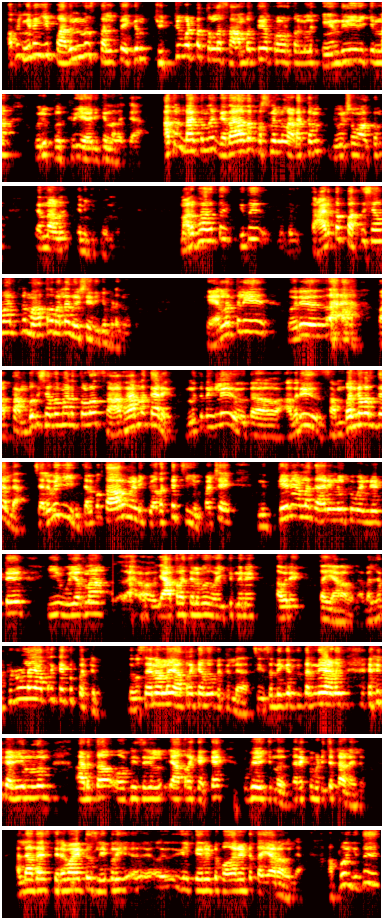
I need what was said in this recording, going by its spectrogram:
അപ്പൊ ഇങ്ങനെ ഈ പതിനൊന്ന് സ്ഥലത്തേക്കും ചുറ്റുവട്ടത്തുള്ള സാമ്പത്തിക പ്രവർത്തനങ്ങൾ കേന്ദ്രീകരിക്കുന്ന ഒരു പ്രക്രിയ ആയിരിക്കും നടക്കുക. അതുണ്ടാക്കുന്ന ഗതാഗത പ്രശ്നങ്ങൾ അടക്കം രൂക്ഷമാക്കും എന്നാണ് എനിക്ക് തോന്നുന്നത്. മറുഭാഗത്ത് ഇത് താഴത്തെ പത്ത് ശതമാനത്തിന് മാത്രമല്ല നിഷേധിക്കപ്പെടുന്നത്. കേരളത്തിലെ ഒരു പത്ത് അമ്പത് ശതമാനത്തോളം സാധാരണക്കാര്. എന്ന് വെച്ചിട്ടുണ്ടെങ്കിൽ അവർ സമ്പന്ന വർഗമല്ല ചെലവ് ചെയ്യും. ചിലപ്പോൾ കാറ് മേടിക്കും. അതൊക്കെ ചെയ്യും. പക്ഷേ നിത്യേനയുള്ള കാര്യങ്ങൾക്ക് വേണ്ടിയിട്ട് ഈ ഉയർന്ന യാത്രാ ചെലവ് വഹിക്കുന്നതിന് അവർ തയ്യാറാവില്ല. വല്ലപ്പോഴുള്ള യാത്രയ്ക്കൊക്കെ പറ്റും. ദിവസേനയുള്ള യാത്രയ്ക്ക് അത് പറ്റില്ല. സീസൺ ടിക്കറ്റ് തന്നെയാണ് കഴിയുന്നതും അടുത്ത ഓഫീസുകൾ യാത്രയ്ക്കൊക്കെ ഉപയോഗിക്കുന്നത്. തിരക്ക് പിടിച്ചിട്ടാണേലും. അല്ലാതെ സ്ഥിരമായിട്ട് സ്ലീപ്പറിൽ കയറിയിട്ട് പോകാനായിട്ട് തയ്യാറാവില്ല. അപ്പോൾ ഇത്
